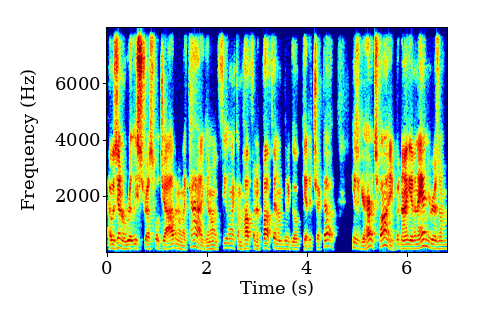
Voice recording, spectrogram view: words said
I was in a really stressful job. And I'm like, God, you know, I'm feeling like I'm huffing and puffing. I'm going to go get it checked out. He's like, Your heart's fine, but now you have an aneurysm.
